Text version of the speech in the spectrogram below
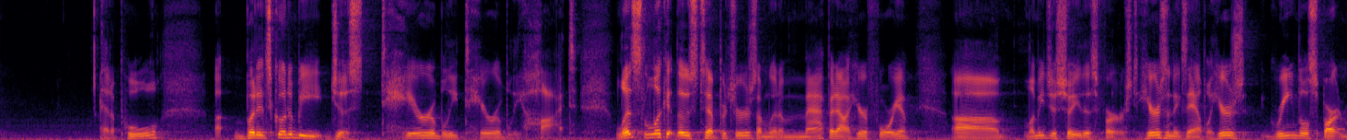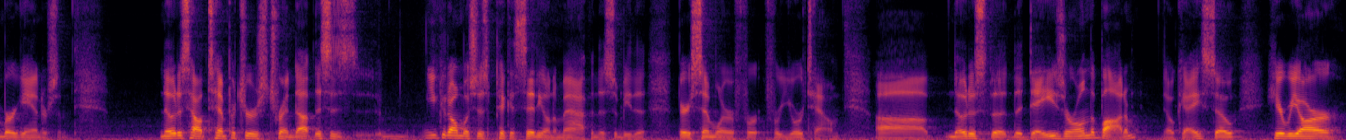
at a pool. uh, but it's going to be just terribly, terribly hot. Let's look at those temperatures. I'm going to map it out here for you. Uh, let me just show you this first. Here's an example. Here's Greenville, Spartanburg, Anderson. Notice how temperatures trend up. This is you could almost just pick a city on a map, and this would be the very similar for, for your town. Uh, notice the the days are on the bottom. Okay, so here we are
